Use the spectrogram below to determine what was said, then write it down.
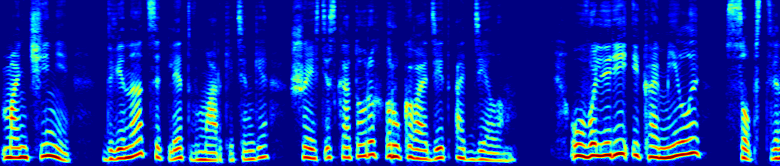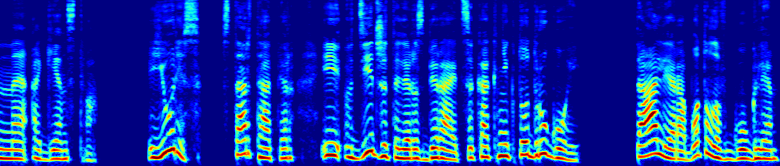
Манчини 12 лет в маркетинге, 6 из которых руководит отделом. У Валерии и Камилы собственное агентство. Юрис стартапер и в диджитале разбирается, как никто другой. Талия работала в Гугле.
